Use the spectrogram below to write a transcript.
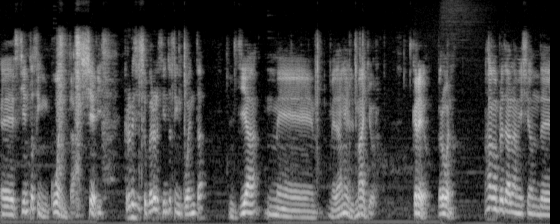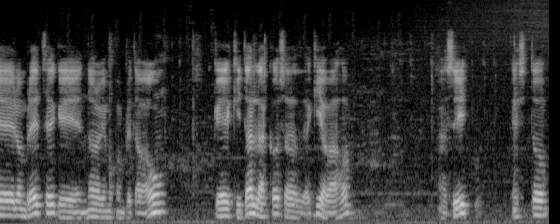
150, eh, Sheriff. Creo que si supero el 150 ya me, me dan el mayor. Creo, pero bueno. Vamos a completar la misión del hombre este, que no lo habíamos completado aún. Que es quitar las cosas de aquí abajo. Así. Esto.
